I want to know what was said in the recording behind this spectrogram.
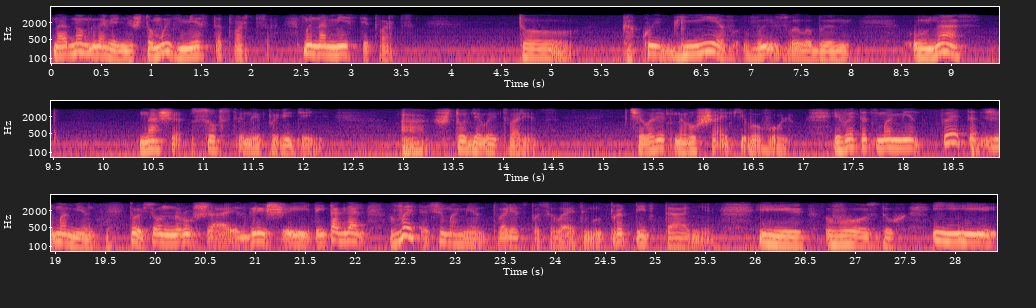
на одно мгновение, что мы вместо Творца, мы на месте Творца, то какой гнев вызвало бы у нас наше собственное поведение. А что делает Творец? Человек нарушает его волю. И в этот момент, в этот же момент, то есть он нарушает, грешит и так далее, в этот же момент Творец посылает ему пропитание и воздух, и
